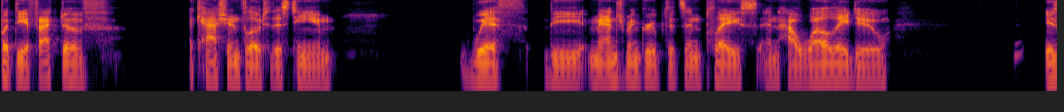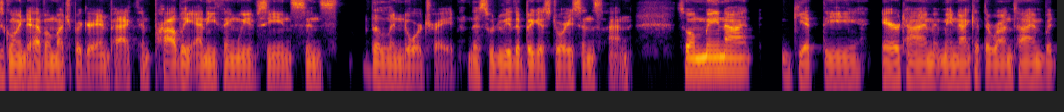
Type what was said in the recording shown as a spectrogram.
But the effect of a cash inflow to this team with the management group that's in place and how well they do is going to have a much bigger impact than probably anything we've seen since the Lindor trade. This would be the biggest story since then. So it may not get the airtime, it may not get the runtime, but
